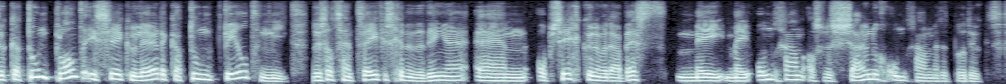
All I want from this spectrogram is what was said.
De katoenplant is circulair, de katoenteelt niet. Dus dat zijn twee verschillende dingen. En op zich kunnen we daar best mee, mee omgaan als we zuinig omgaan met het product.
